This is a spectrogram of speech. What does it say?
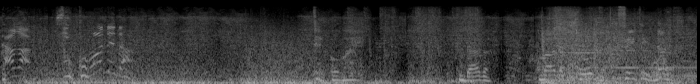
だがそこまでだ。手強い。だがまだ勝負がついていない。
